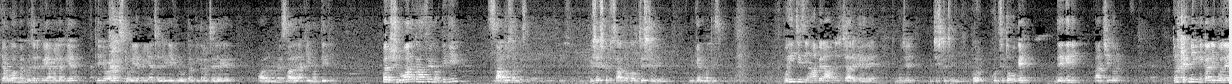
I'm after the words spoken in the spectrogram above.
क्या हुआ? मैं भजन क्रिया में लग गया। ठीक है वो अलग स्टोरी है, मैया चली गई, फिर उत्तर की तरफ़ चले गए और उन्होंने साधना की, भक्ति की। पर शुरुआत कहाँ से भक्ति की साधु संघ से। विशेषकर जो साधुओं का उच्चिष्ट लिए उनकी अनुमति से। वही चीज़ यहाँ पे रामानुजाचार्य कह रहे हैं कि मुझे उचिष्ट चाहिए। पर खुद से तो हो गए, देंगे नहीं, कांचीपुरम। तो उन्होंने टेक्निक निकाली, बोले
